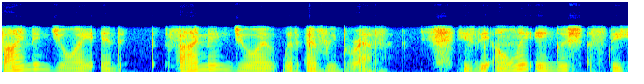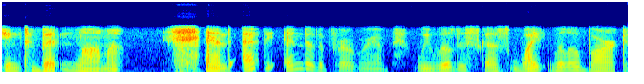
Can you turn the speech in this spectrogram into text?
Finding Joy in Finding Joy with Every Breath. He's the only English speaking Tibetan Lama. And at the end of the program, we will discuss white willow bark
